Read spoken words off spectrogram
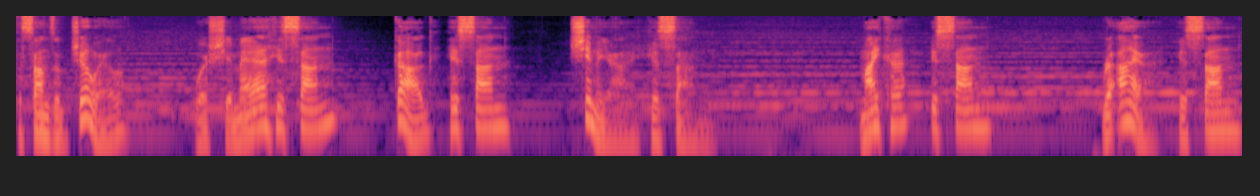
The sons of Joel were Shemaiah his son, Gog his son, Shimei his son, Micah his son, Reaiah his son,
